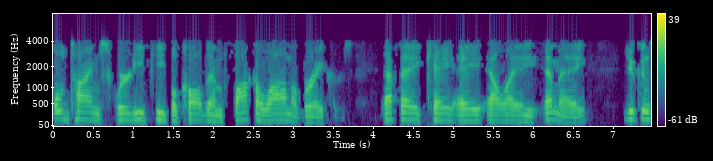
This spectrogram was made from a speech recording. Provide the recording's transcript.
old-time square D people call them Fakalama breakers, F-A-K-A-L-A-M-A. You can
